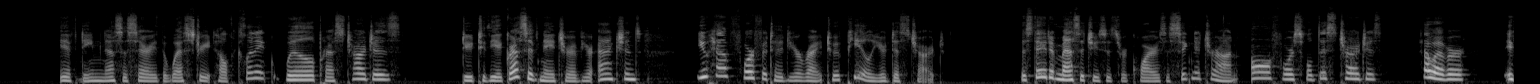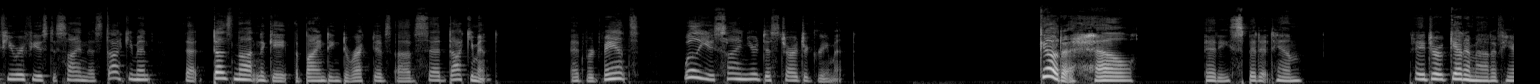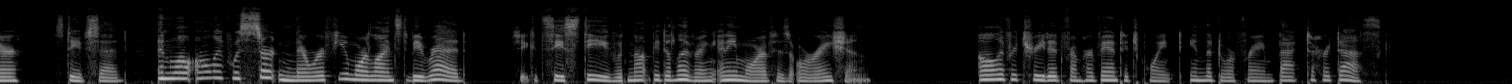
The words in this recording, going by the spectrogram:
If deemed necessary, the West Street Health Clinic will press charges. Due to the aggressive nature of your actions, you have forfeited your right to appeal your discharge. The state of Massachusetts requires a signature on all forceful discharges. However, if you refuse to sign this document, that does not negate the binding directives of said document. Edward Vance, will you sign your discharge agreement? Go to hell! Eddie spit at him. Pedro, get him out of here, Steve said, and while Olive was certain there were a few more lines to be read, she could see Steve would not be delivering any more of his oration. Olive retreated from her vantage point in the doorframe back to her desk,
